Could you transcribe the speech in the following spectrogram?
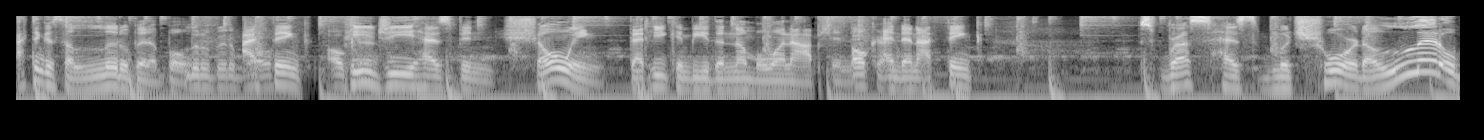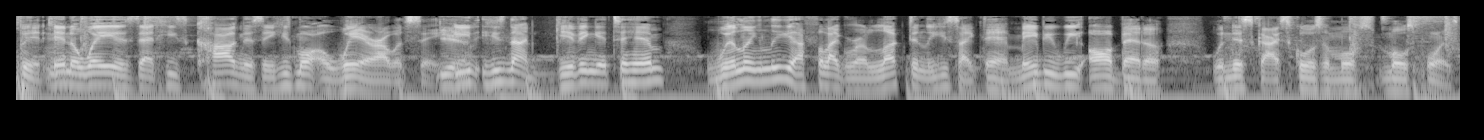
I think it's a little bit of both. A Little bit of both. I think Okay. PG has been showing that he can be the number one option. Okay. And then I think Russ has matured a little bit in a way is that he's cognizant, he's more aware, I would say. Yeah. He, he's not giving it to him willingly. I feel like reluctantly, he's like, damn, maybe we are better when this guy scores the most most points.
